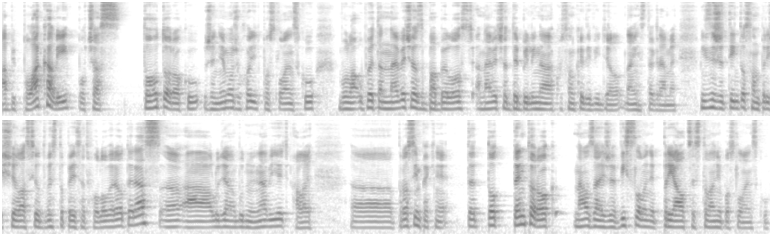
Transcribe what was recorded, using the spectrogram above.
aby plakali počas tohoto roku, že nemôžu chodiť po Slovensku, bola úplne tá najväčšia zbabelosť a najväčšia debilina, akú som kedy videl na Instagrame. Myslím, že týmto som prišiel asi o 250 followerov teraz e, a ľudia ma budú nenávidieť, ale uh, prosím pekne, te, to, tento rok naozaj, že vyslovene prijal cestovaniu po Slovensku.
